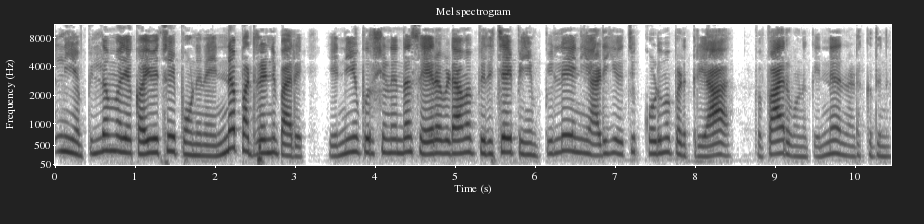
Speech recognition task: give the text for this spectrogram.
நீ என் பிள்ளை முறைய கை வச்சே போனேன். என்ன பண்றேன்னு பாரு. என்னைய புருஷனும் தான் சேர விடாம பிரிச்சா இப்ப என் பிள்ளைய நீ அடிக்க வச்சு கொடுமைப்படுத்துறியா? இப்ப பாரு உனக்கு என்ன நடக்குதுன்னு.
